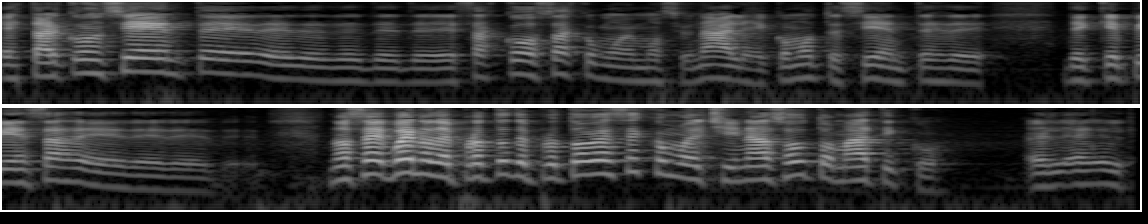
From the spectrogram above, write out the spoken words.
estar consciente de, de- de- de- esas cosas como emocionales, de cómo te sientes, de, de qué piensas de, No sé, bueno, de pronto, de pronto a veces como el chinazo automático. El, el-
